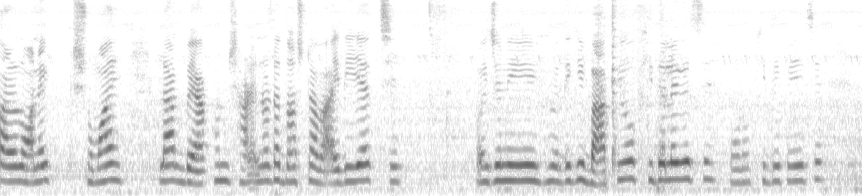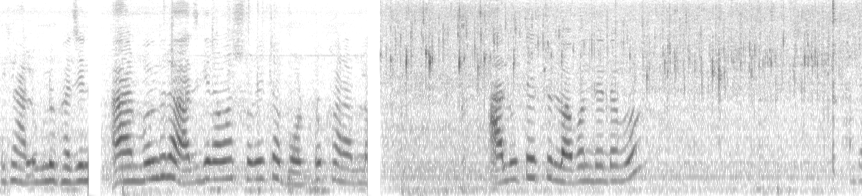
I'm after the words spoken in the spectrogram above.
কারণ অনেক সময় লাগবে। এখন সাড়ে নটা, দশটা বাই দিয়ে যাচ্ছে। ওই জন্যই দেখি বাপিও খিদে লেগেছে, ওরও খিদে পেয়েছে। দেখি আলুগুলো ভাজে আর বন্ধুরা, আজকের আমার শরীরটা বড্ড খারাপ লাগে আলুতে একটু লবণ দিয়ে দেবো। যে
